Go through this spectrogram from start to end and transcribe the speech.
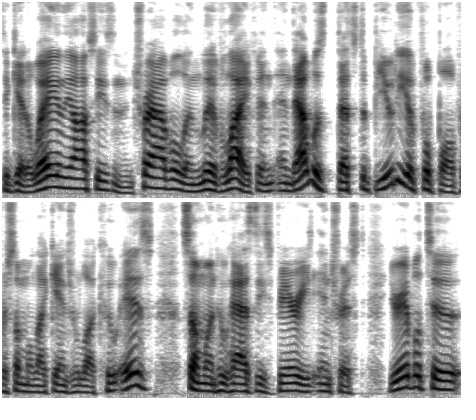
to get away in the off season and travel and live life. And and that was that's the beauty of football for someone like Andrew Luck, who is someone who has these varied interests. You're able to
